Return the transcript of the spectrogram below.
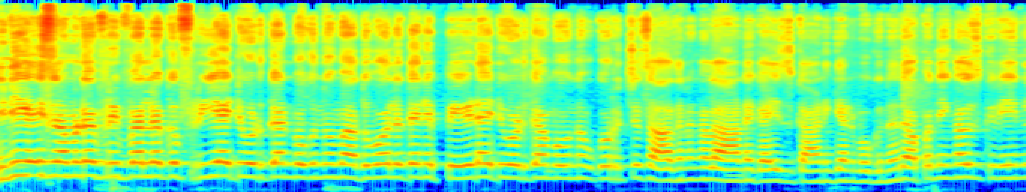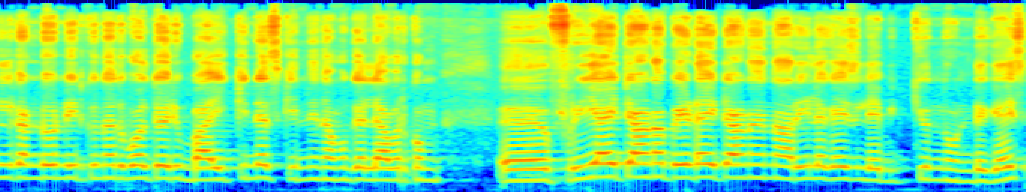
ഇനി ഗൈസ് നമ്മുടെ ഫ്രീ ഫയറിലൊക്കെ ഫ്രീ ആയിട്ട് കൊടുക്കാൻ പോകുന്നു. അതുപോലെ തന്നെ പെയ്ഡ് ആയിട്ട് കൊടുക്കാൻ പോകുന്ന കുറച്ച് സാധനങ്ങളാണ് ഗൈസ് കാണിക്കാൻ പോകുന്നത്. അപ്പോൾ നിങ്ങൾ സ്ക്രീനിൽ കണ്ടുകൊണ്ടിരിക്കുന്നത് പോലത്തെ ഒരു ബൈക്കിന്റെ സ്കിന്ന് നമുക്ക് എല്ലാവർക്കും ഫ്രീ ആയിട്ടാണോ പെയ്ഡ് ആയിട്ടാണോ എന്ന് അറിയില്ല ഗൈസ് ലഭിക്കുന്നുണ്ട് ഗൈസ്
